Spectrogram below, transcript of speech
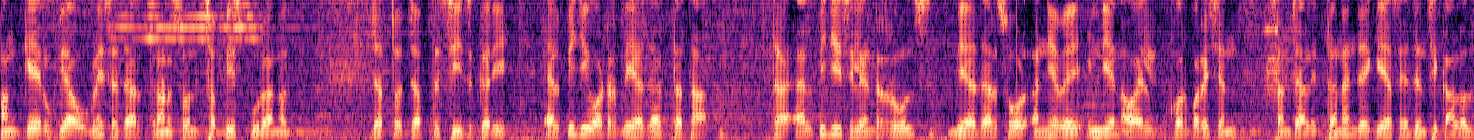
અંકે રૂપિયા ઓગણીસ હજાર ત્રણસો છવ્વીસ પૂરાનો જથ્થો જપ્ત સીઝ કરી એલપીજી ઓર્ડર બે હજાર તથા ધ એલપીજી સિલિન્ડર રૂલ્સ બે હજાર સોળ અન્ય વે ઇન્ડિયન ઓઇલ કોર્પોરેશન સંચાલિત ધનંજય ગેસ એજન્સી કાલોલ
